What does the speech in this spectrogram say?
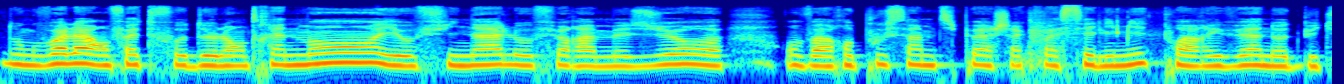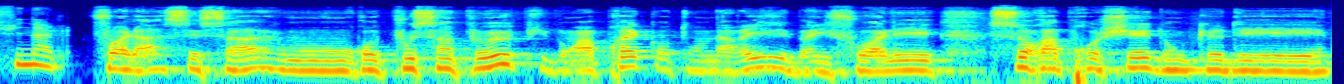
Donc voilà, en fait, il faut de l'entraînement. Et au final, au fur et à mesure, on va repousser un petit peu à chaque fois ses limites pour arriver à notre but final. Voilà, c'est ça. On repousse un peu. Puis bon, après, quand on arrive, eh ben, il faut aller se rapprocher donc des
